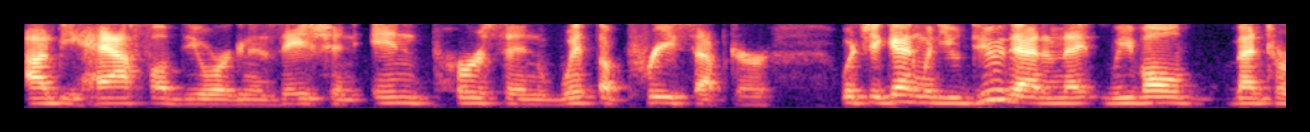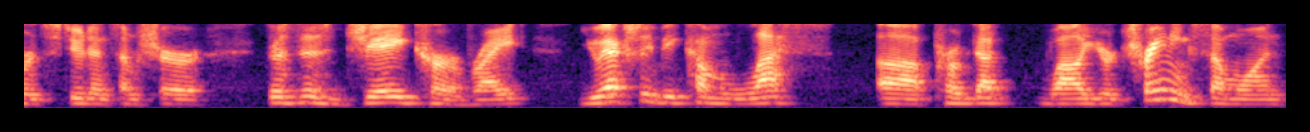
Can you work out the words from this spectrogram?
on behalf of the organization in person with a preceptor, which again, when you do that, and we've all mentored students, I'm sure there's this J curve, right? You actually become less uh, product while you're training someone.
